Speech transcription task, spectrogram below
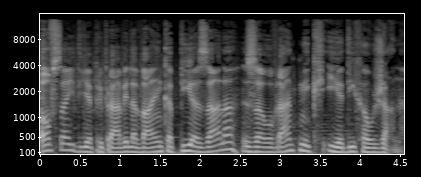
Offside je pripravila vajenka Pija Zala, za ovratnik je dihal Žan.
